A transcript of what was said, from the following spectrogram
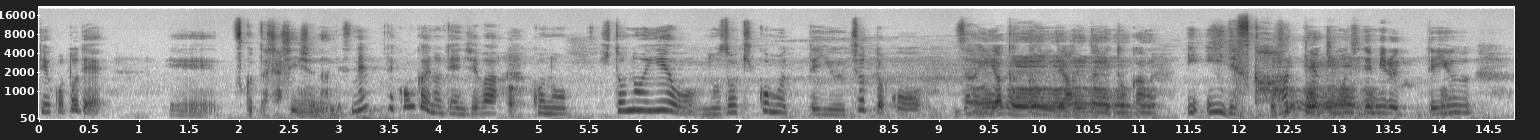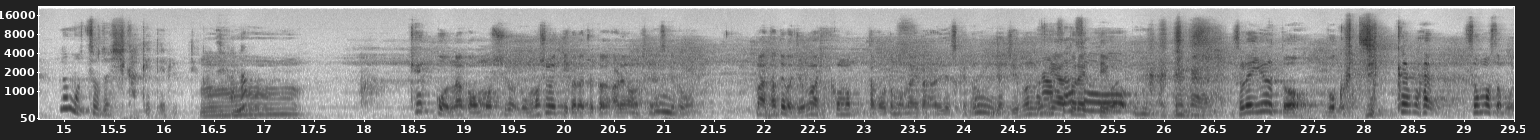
ていうことで、えー作った写真集なんですね。で今回の展示ははい。この人の家を覗き込むっていうちょっとこう罪悪感であったりとかうんうんうんうんいいいですか？っていう気持ちで見るっていうのもちょっと仕掛けてるっていう感じかな。うん。結構なんか面白い面白いって言い方はちょっとあれかもしれないですけど、まあ例えば自分は引きこもったこともないからあれですけど、うんじゃあ自分の部屋取れって言われ それ言うと僕実家がそもそも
